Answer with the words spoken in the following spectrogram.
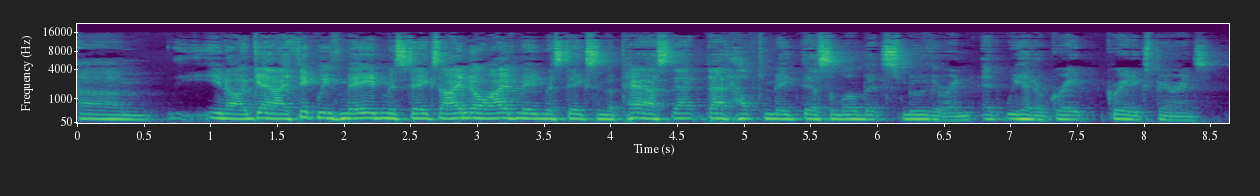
um, you know, again, I think we've made mistakes. I know I've made mistakes in the past. That that helped make this a little bit smoother, and, and we had a great great experience.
